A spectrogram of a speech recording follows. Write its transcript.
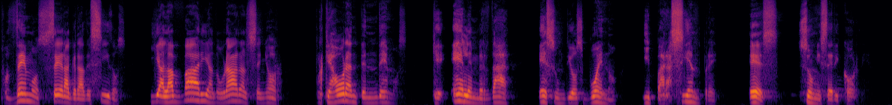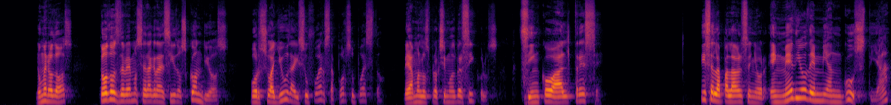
podemos ser agradecidos y alabar y adorar al Señor, porque ahora entendemos que Él en verdad es un Dios bueno y para siempre es su misericordia. Número dos, todos debemos ser agradecidos con Dios por su ayuda y su fuerza, por supuesto. Veamos los próximos versículos, 5 al 13. Dice la palabra del Señor, en medio de mi angustia,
